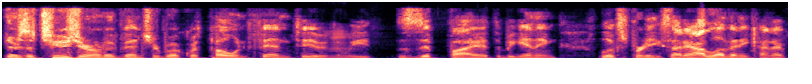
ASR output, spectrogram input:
there's a choose your own adventure book with Poe and Finn too Mm. that we zip by at the beginning. Looks pretty exciting. I love any kind of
